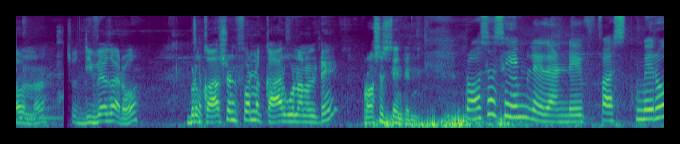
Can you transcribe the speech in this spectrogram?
అవునా? సో దివ్య గారు ఇప్పుడు కార్ ట్వంటీ ఫోర్లో కారు కొనాలంటే ప్రాసెస్ ఏంటండి? ప్రాసెస్ ఏం లేదండి. ఫస్ట్ మీరు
